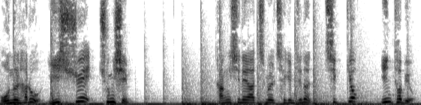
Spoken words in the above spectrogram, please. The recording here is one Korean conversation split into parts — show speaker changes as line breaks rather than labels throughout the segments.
오늘 하루 이슈의 중심. 당신의 아침을 책임지는 직격 인터뷰.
